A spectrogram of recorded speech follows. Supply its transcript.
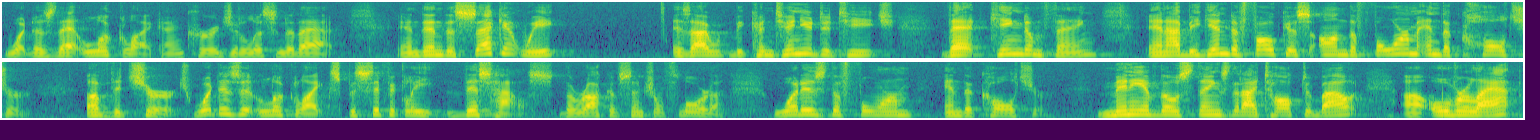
What does that look like? I encourage you to listen to that. And then the second week, as I continued to teach that kingdom thing, and I begin to focus on the form and the culture of the church. What does it look like, specifically this house, the Rock of Central Florida? What is the form and the culture? Many of those things that I talked about uh, overlap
